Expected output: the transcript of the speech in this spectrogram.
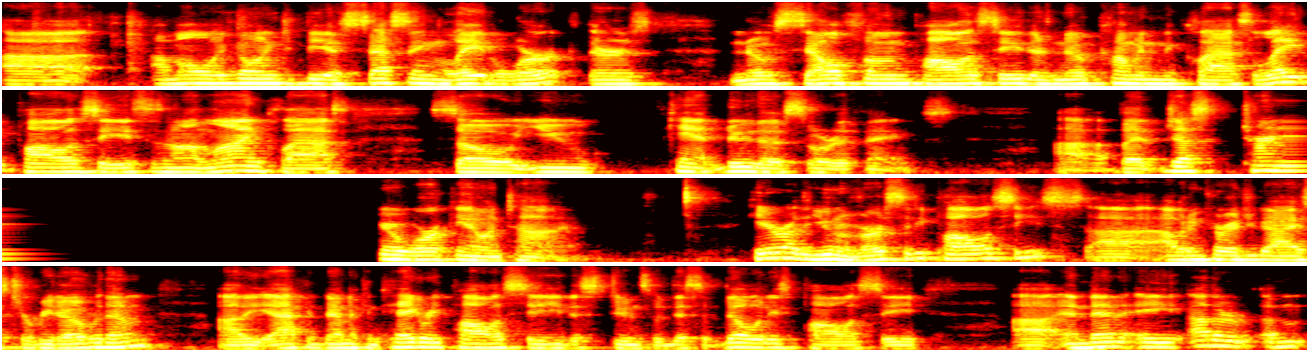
Uh, I'm only going to be assessing late work. There's no cell phone policy. There's no coming to class late policy. This is an online class, so you can't do those sort of things. Uh, but just turn your work in on time. Here are the university policies. Uh, I would encourage you guys to read over them. Uh, the academic integrity policy, the students with disabilities policy, uh, and then a other um,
